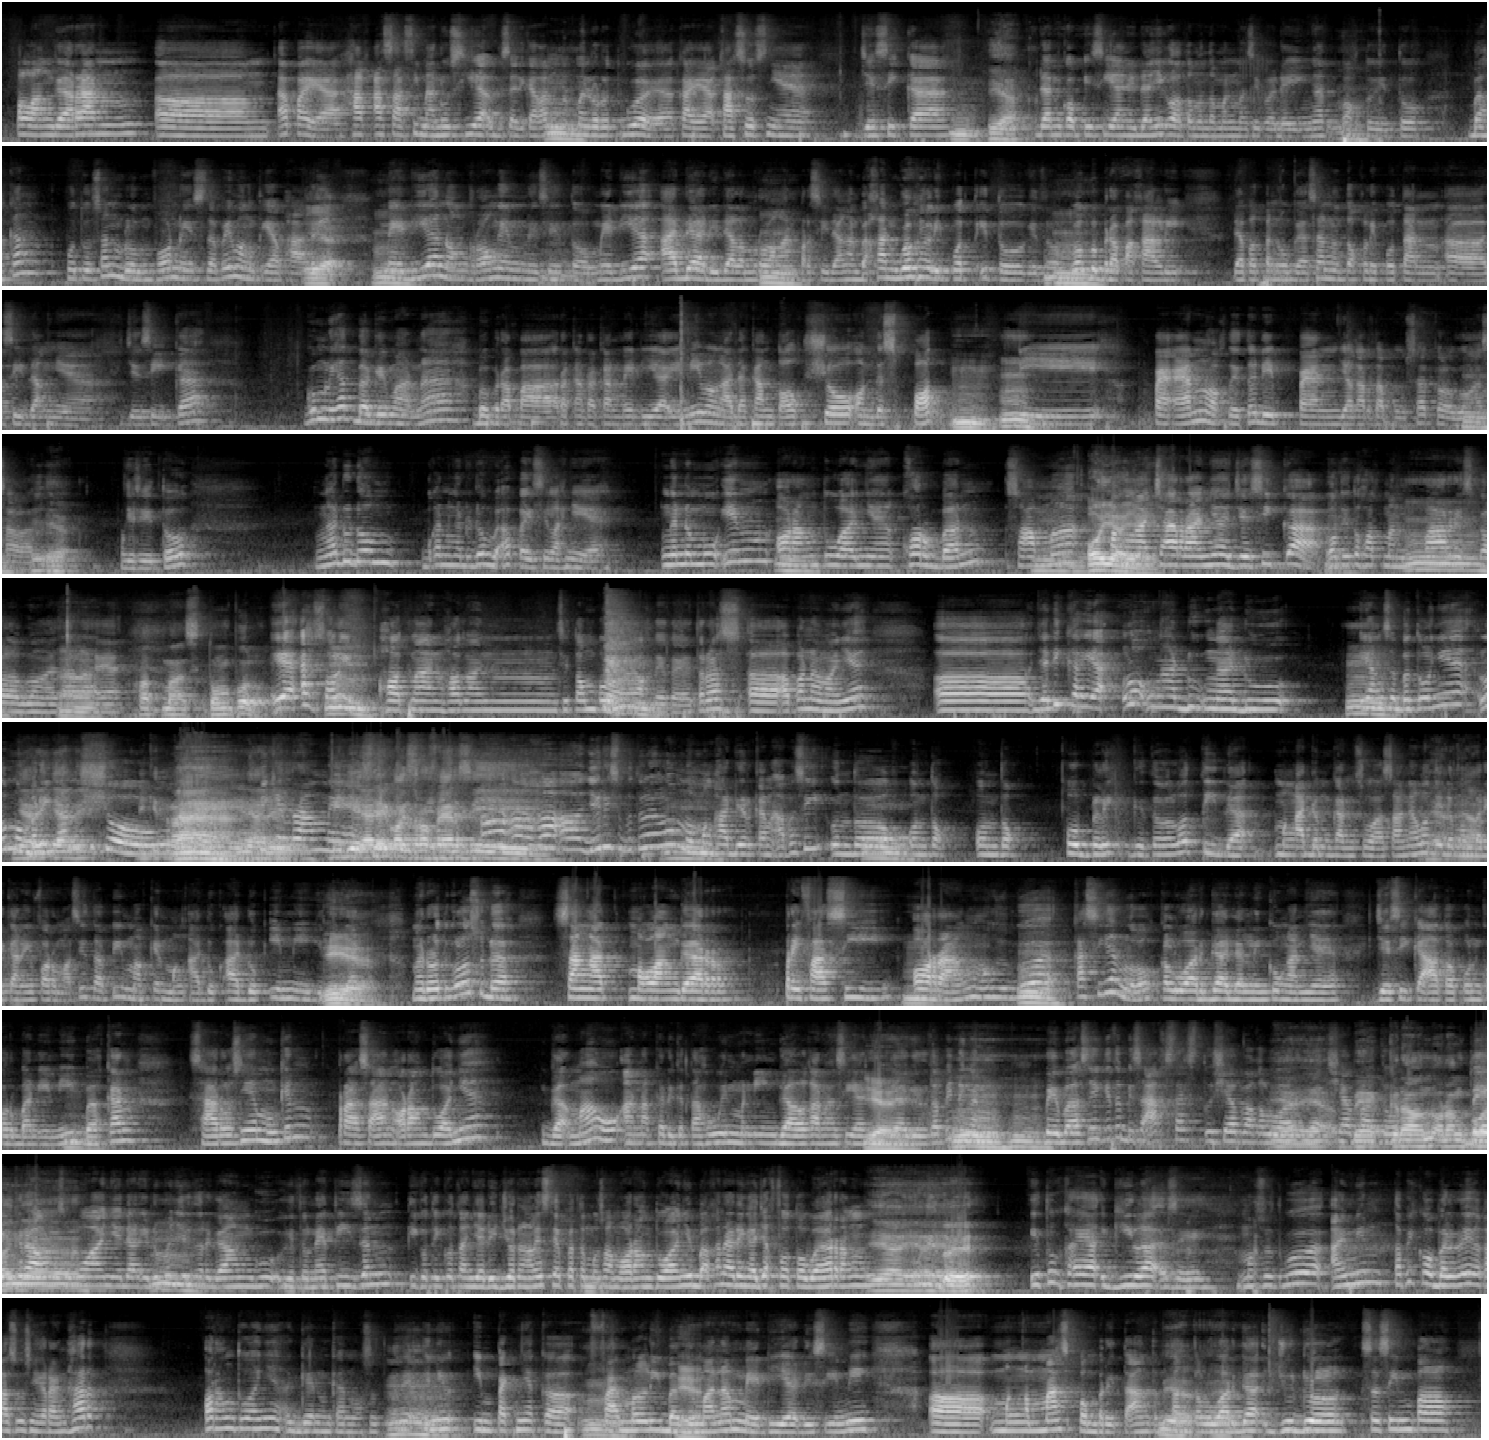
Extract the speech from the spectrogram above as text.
pelanggaran em, apa ya hak asasi manusia bisa dikatakan menurut gue ya. Kayak kasusnya Jessica Iya. dan kopi sianidannya kalau teman-teman masih pada ingat waktu itu bahkan putusan belum vonis tapi emang tiap hari Iya. media nongkrongin di situ. Media ada di dalam ruangan persidangan. Bahkan gue ngeliput itu gitu. Gue beberapa kali dapat penugasan untuk liputan eh, sidangnya Jessica. Gue melihat bagaimana beberapa rekan-rekan media ini mengadakan talk show on the spot di PN waktu itu di PN Jakarta Pusat kalau gue nggak salah. Iya. di situ. Ngadu domba bukan ngadu domba apa istilahnya ya ngenemuin orang tuanya korban sama Oh, iya, iya. pengacaranya Jessica waktu itu Hotman Paris kalau gue nggak salah ya Hotma si tumpul. Iya, eh sorry, Hotman Hotman si Tompul ya waktu itu ya. Terus eh, apa namanya? eh jadi kayak lo ngadu-ngadu yang sebetulnya lo memberikan Nyari-nyari, show, bikin Nah, rame, nyari- bikin rame. Nyari kontroversi. Ah, ah, ah, ah. Jadi sebetulnya lo mau menghadirkan apa sih untuk untuk untuk publik gitu lo tidak mengademkan suasana lo Ya, tidak ya. memberikan informasi tapi makin mengaduk-aduk ini gitu Iya. kan menurut gue lo sudah sangat melanggar privasi Hmm. orang maksud gue kasihan loh keluarga dan lingkungannya Jessica ataupun korban ini Hmm. bahkan seharusnya mungkin perasaan orang tuanya nggak mau anaknya diketahuin meninggal karena Iya, sianida iya. gitu tapi dengan bebasnya kita bisa akses tuh siapa keluarga Iya, iya. siapa Background tuh orang tuanya. background semuanya dan hidupnya jadi terganggu gitu netizen ikut-ikutan jadi jurnalis tiap ketemu sama orang tuanya bahkan ada yang ngajak foto bareng Iya, iya. Gitu iya. ya. itu kayak gila sih maksud gue I mean tapi kalau balik lagi ke kasusnya Reinhardt orang tuanya again kan maksud gue ini impactnya ke family bagaimana media di sini uh, mengemas pemberitaan tentang Iya, keluarga judul sesimpel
